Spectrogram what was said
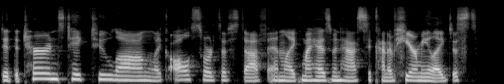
Did the turns take too long? Like all sorts of stuff and like my husband has to kind of hear me like just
